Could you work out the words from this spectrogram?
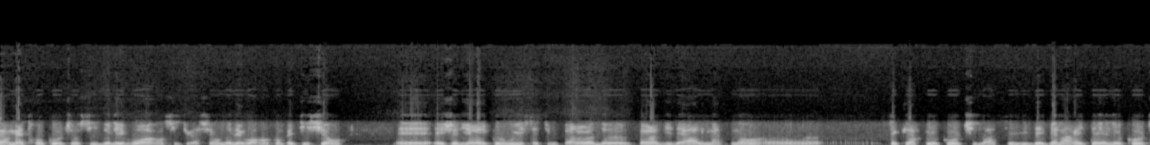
permettre aux coachs aussi de les voir en situation, de les voir en compétition. Et, je dirais que oui, c'est une période, période idéale. Maintenant, euh, c'est clair que le coach, il a ses idées bien arrêtées. Le coach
